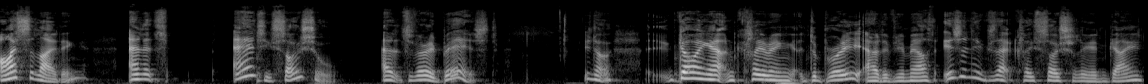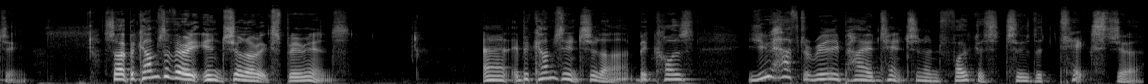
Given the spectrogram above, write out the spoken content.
isolating, and it's antisocial at its very best. You know, going out and clearing debris out of your mouth isn't exactly socially engaging. So it becomes a very insular experience. And it becomes insular because you have to really pay attention and focus to the texture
